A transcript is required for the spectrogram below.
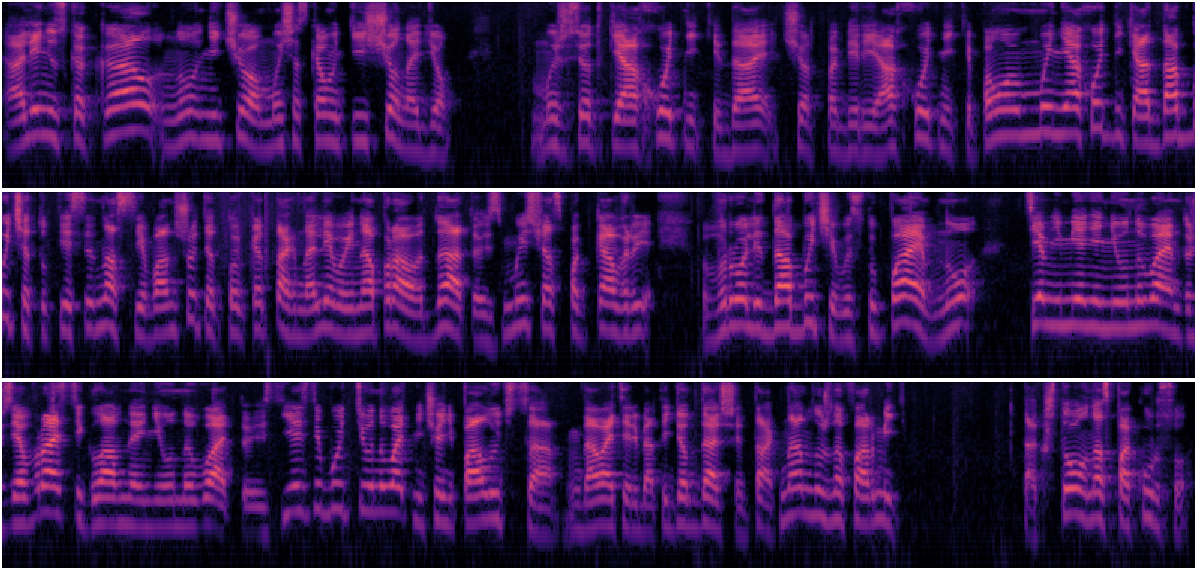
Олень ускакал, ну ничего, мы сейчас кого-нибудь еще найдем. Мы же все-таки охотники, да, черт побери, охотники. По-моему, мы не охотники, а добыча. Тут если нас все ваншотят только так, налево и направо, да. То есть мы сейчас пока в, в роли добычи выступаем, но... Тем не менее, не унываем, друзья, в расте, главное не унывать. То есть, если будете унывать, ничего не получится. Давайте, ребят, идем дальше. Так, нам нужно фармить. Так, что у нас по курсу?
